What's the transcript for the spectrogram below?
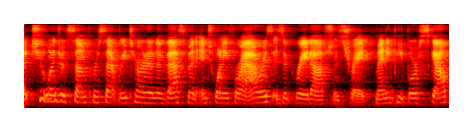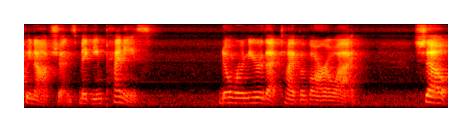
a 200 some percent return on investment in 24 hours is a great options trade. Many people are scalping options, making pennies. Nowhere near that type of ROI. So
